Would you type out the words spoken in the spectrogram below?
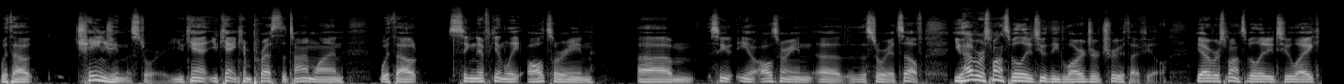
without changing the story. You can't you can't compress the timeline without significantly altering um see, you know altering uh, the story itself. You have a responsibility to the larger truth, I feel. You have a responsibility to like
